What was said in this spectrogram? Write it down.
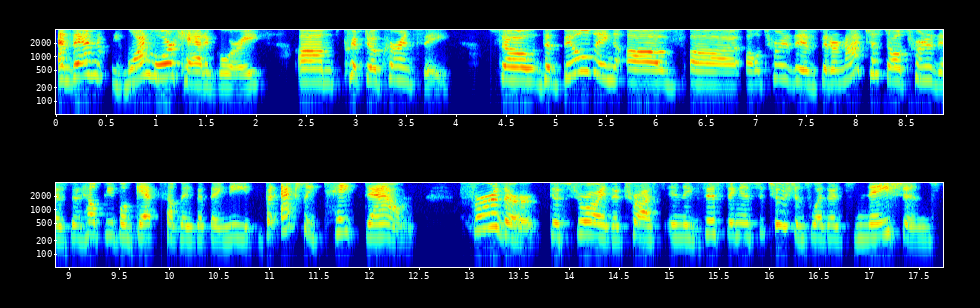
And then one more category um, cryptocurrency. So the building of uh, alternatives that are not just alternatives that help people get something that they need, but actually take down, further destroy the trust in existing institutions, whether it's nations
